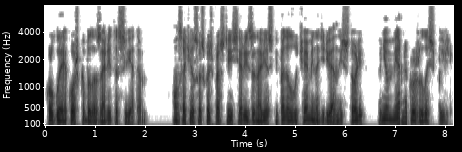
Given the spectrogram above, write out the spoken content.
Круглое окошко было залито светом. Он сочился сквозь простые серые занавески, падал лучами на деревянный столик, в нем мерно кружилась пыль.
